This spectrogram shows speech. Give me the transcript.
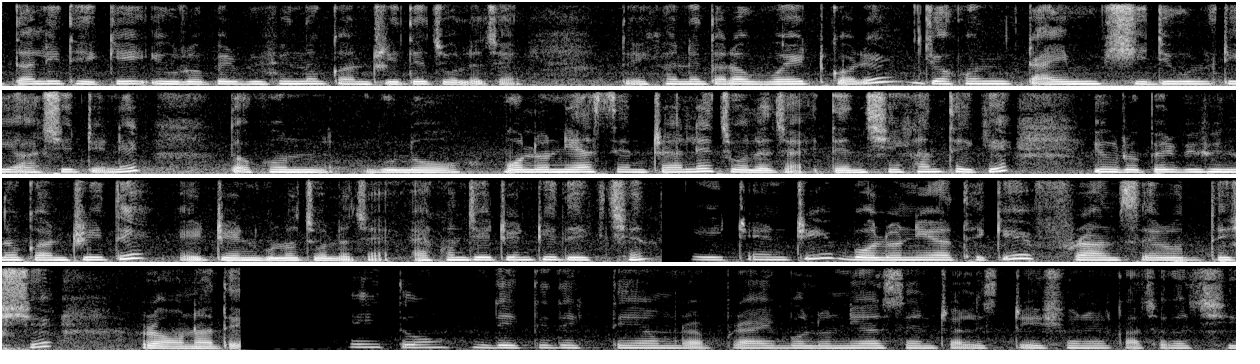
ইতালি থেকে ইউরোপের বিভিন্ন কান্ট্রিতে চলে যায়। তো এখানে তারা ওয়েট করে। যখন টাইম শিডিউলটি আসে ট্রেনের তখন এগুলো বোলোনিয়া সেন্ট্রালে চলে যায়। দেন সেখান থেকে ইউরোপের বিভিন্ন কান্ট্রিতে এই ট্রেনগুলো চলে যায়। এখন যে ট্রেনটি দেখছেন, এই ট্রেনটি বোলোনিয়া থেকে ফ্রান্সের উদ্দেশ্যে রওনা দেয়। এই তো দেখতে দেখতে আমরা প্রায় বোলোনিয়া সেন্ট্রাল স্টেশনের কাছাকাছি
